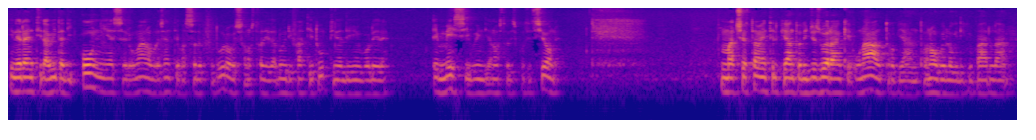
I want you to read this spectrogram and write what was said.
inerenti alla vita di ogni essere umano, presente, passato e futuro, che sono stati da lui rifatti tutti nel divino volere e messi quindi a nostra disposizione. Ma certamente il pianto di Gesù era anche un altro pianto, no? quello di cui parla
